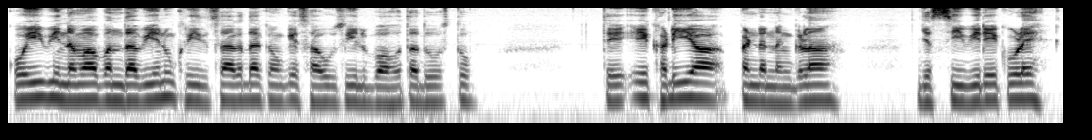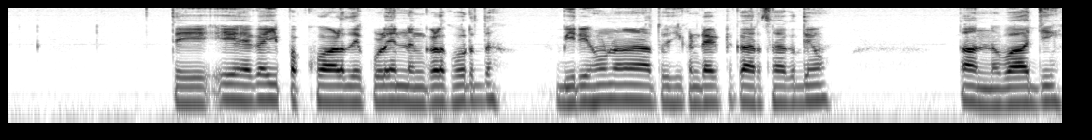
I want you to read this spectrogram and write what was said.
ਕੋਈ ਵੀ ਨਵਾਂ ਬੰਦਾ ਵੀ ਇਹਨੂੰ ਖਰੀਦ ਸਕਦਾ ਕਿਉਂਕਿ ਸਾਊ ਸੀਲ ਬਹੁਤ ਆ ਦੋਸਤੋ। ਤੇ ਇਹ ਖੜੀ ਆ ਪਿੰਡ ਨੰਗਲਾਂ, ਜੱਸੀ ਵੀਰੇ ਕੋਲੇ। ਤੇ ਇਹ ਹੈਗਾ ਜੀ ਪਖਵਾਲ ਦੇ ਕੋਲੇ ਨੰਗਲ ਖੁਰਦ। ਵੀਰੇ, ਹੁਣਾਂ ਨਾਲ ਤੁਸੀਂ ਕੰਟੈਕਟ ਕਰ ਸਕਦੇ ਹੋ। ਧੰਨਵਾਦ ਜੀ।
